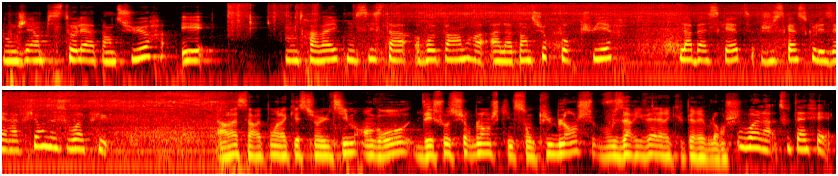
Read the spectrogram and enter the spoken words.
Donc j'ai un pistolet à peinture et mon travail consiste à repeindre à la peinture pour cuire la basket jusqu'à ce que les éraflures ne se voient plus. Alors là, ça répond à la question ultime. En gros, des chaussures blanches qui ne sont plus blanches, vous arrivez à les récupérer blanches. Voilà, tout à fait.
